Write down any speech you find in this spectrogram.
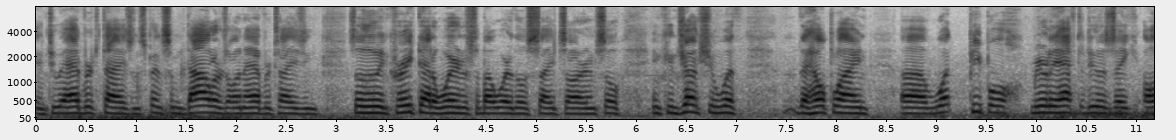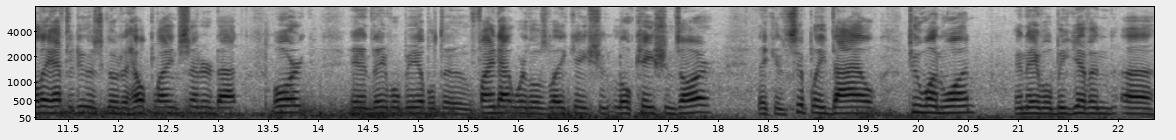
and to advertise and spend some dollars on advertising so that we can create that awareness about where those sites are. And so in conjunction with the helpline, uh, what people merely have to do is they all they have to do is go to helplinecenter.org and they will be able to find out where those location locations are. They can simply dial 211 and they will be given uh,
